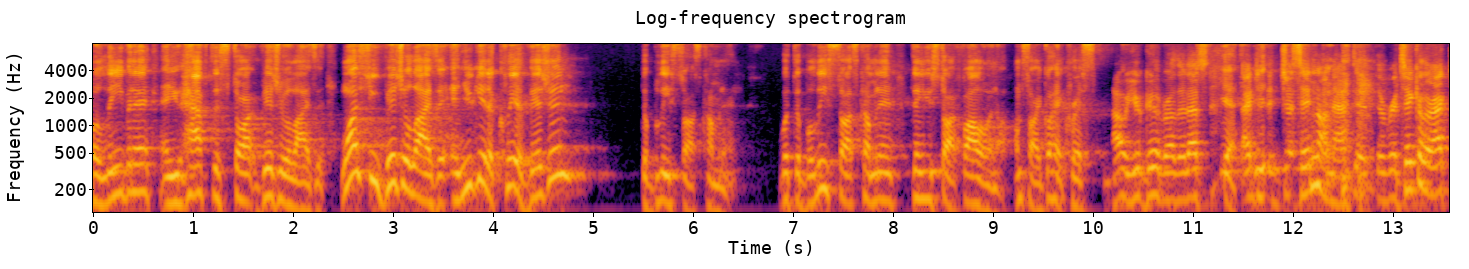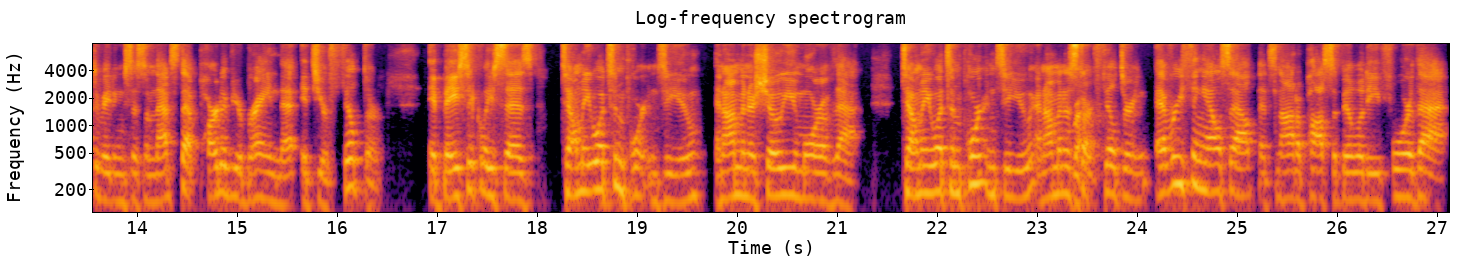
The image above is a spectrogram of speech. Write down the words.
believing it and you have to start visualizing. Once you visualize it and you get a clear vision, the belief starts coming in with the belief starts coming in, then you start following up. I'm sorry. Go ahead, Chris. Oh, you're good, brother. That's yeah. I just, just hitting on that. The, the reticular activating system. That's that part of your brain that it's your filter. It basically says, "Tell me what's important to you, and I'm going to show you more of that." Tell me what's important to you, and I'm going to start right. filtering everything else out that's not a possibility for that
